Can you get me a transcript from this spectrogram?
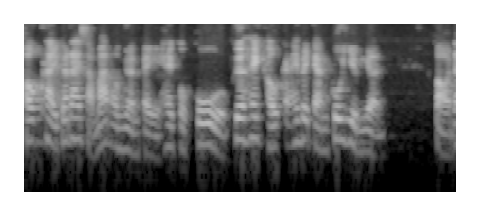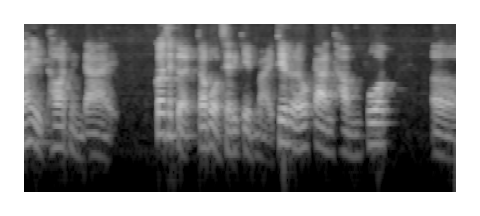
ขาใครก็ได้สามารถเอาเงินไปให้เขากู้ เพื่อให้เขาให้บริการกู้ยืมเงิน ต่อได้อีกทอดหนึ่งได้ ก็จะเกิดระบบเศรษฐกิจใหม่ที่เราต้องการทำพวกเอ่อ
